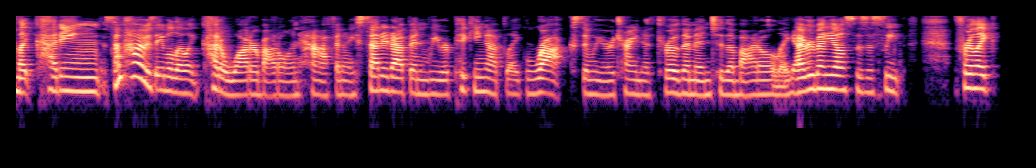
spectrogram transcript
like cutting, somehow I was able to like cut a water bottle in half and I set it up and we were picking up like rocks and we were trying to throw them into the bottle. Like everybody else was asleep. For like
